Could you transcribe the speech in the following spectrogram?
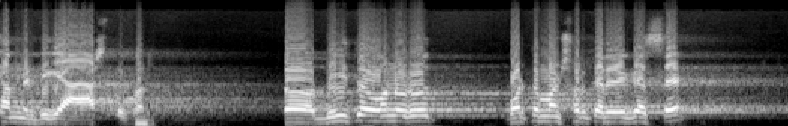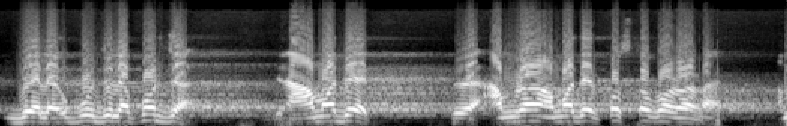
সামনের দিকে আসতে পারি। তো বিহিত অনুরোধ, বর্তমান সরকারের কাছে, জেলা, উপজেলা পর্যায়ে আমাদের আমরা আমাদের প্রস্তাবনা তো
